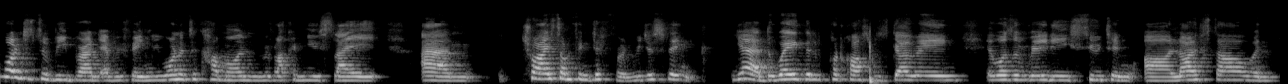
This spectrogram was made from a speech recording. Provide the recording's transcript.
wanted to rebrand everything. We wanted to come on with like a new slate, um, try something different. We just think, yeah, the way the podcast was going, it wasn't really suiting our lifestyle and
